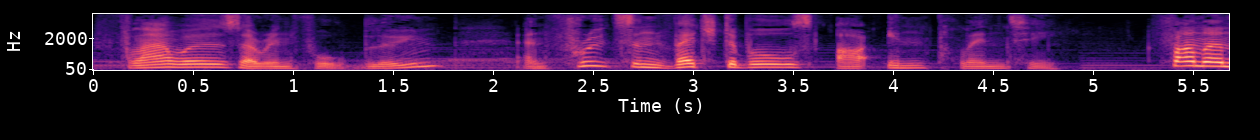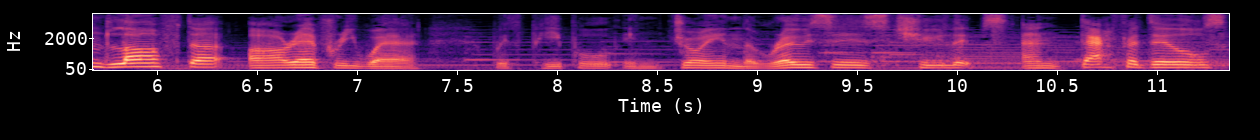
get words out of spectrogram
Flowers are in full bloom, and fruits and vegetables are in plenty. Fun and laughter are everywhere, with people enjoying the roses, tulips, and daffodils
